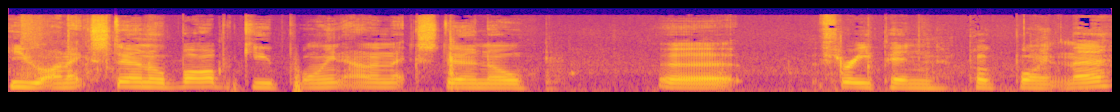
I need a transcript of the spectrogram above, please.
You've got an external barbecue point and an external uh, three pin plug point there.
